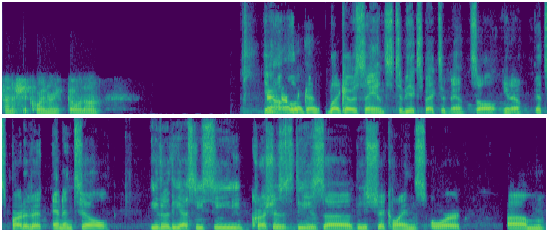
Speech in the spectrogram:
kind of shitcoinery going on. Yeah, like I like I was saying, it's to be expected, man. It's all you know. It's part of it. And until either the SEC crushes these uh, these shit coins, or um,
